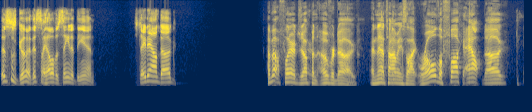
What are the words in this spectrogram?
This is good. This is a hell of a scene at the end. Stay down, Doug. How about Flair jumping over Doug? And now Tommy's like, roll the fuck out, Doug.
